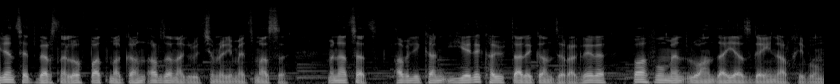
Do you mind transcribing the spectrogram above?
իրենց հետ վերցնելով պատմական արձանագրությունների մեծ մասը։ Մնացած ավելի քան 300 տարեկան ձեռագրերը պահվում են Լուանդայի ազգային արխիվում։.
